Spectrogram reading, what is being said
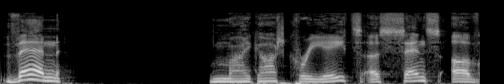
then my gosh creates a sense of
